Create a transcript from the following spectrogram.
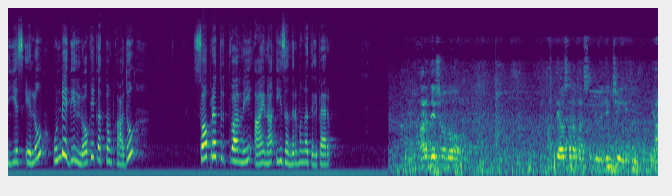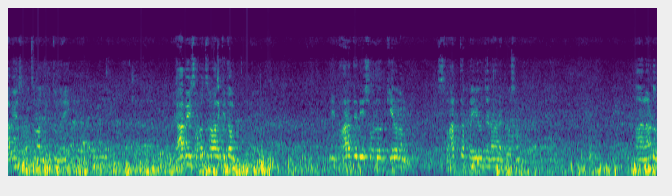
డిఎస్ఏలో ఉండేది లౌకికత్వం కాదు స్వప్రతృత్వాన్ని ఆయన ఈ సందర్భంగా తెలిపారు. భారతదేశంలో అత్యవసర పరిస్థితి విధించి యాభై సంవత్సరాలు నిలుతున్నాయి. యాభై సంవత్సరాల క్రితం ఈ భారతదేశంలో కేవలం స్వార్థ ప్రయోజనాల కోసం ఆనాడు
